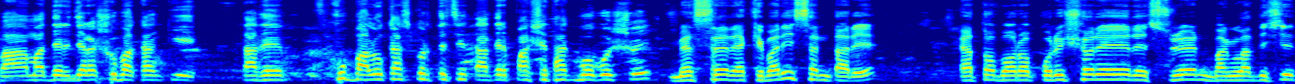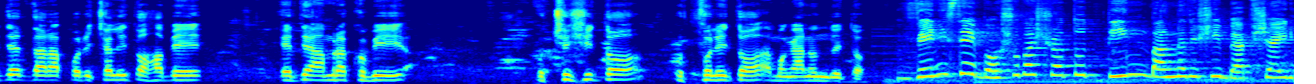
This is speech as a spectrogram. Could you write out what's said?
বা আমাদের যারা শুভাকাঙ্ক্ষী, তাদের খুব ভালো কাজ করতেছে, তাদের পাশে থাকব অবশ্যই। মেসের একেবারেই সেন্টারে এত বড় পরিসরে রেস্টুরেন্ট বাংলাদেশিদের দ্বারা পরিচালিত হবে, এতে আমরা খুবই উচ্ছ্বসিত উৎফুল্লিত এবং আনন্দিত। ভেনিসে বসবাসরত তিন বাংলাদেশি ব্যবসায়ীর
